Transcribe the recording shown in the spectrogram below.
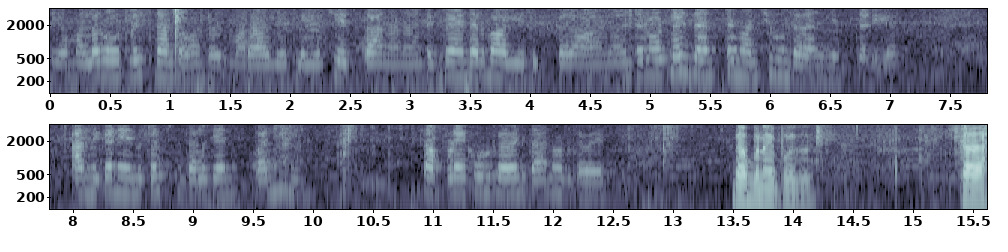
ఇక మళ్ళీ రోట్లేసి దంచమంటాడు మా రాజు ఎట్లా ఇక చేస్తానని అంటే గ్రైండర్ బాగా చేపించుకరా అని అంటే రోట్లేసి దంచితే మంచిగా ఉంటుంది అని చెప్తాడు ఇక. అందుకని ఎందుకు వచ్చిన తలకాయ పని సప్పుడే ఉడకబెడతాను ఉడకబెడతా. డబ్బున అయిపోతుంది కదా.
